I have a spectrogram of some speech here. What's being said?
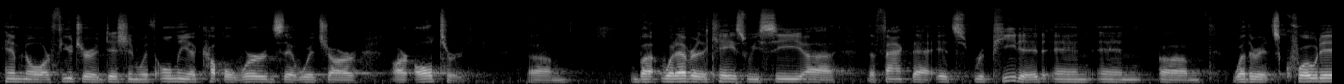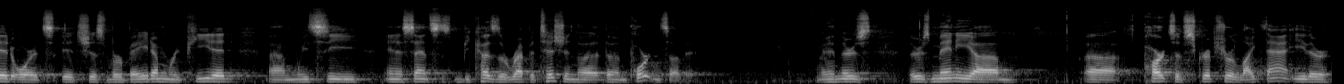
hymnal or future edition with only a couple words that which are, are altered. Um, but whatever the case, we see uh, the fact that it's repeated and, and um, whether it's quoted or it's, it's just verbatim repeated, um, we see, in a sense, because of the repetition, the, the importance of it. And there's, there's many um, uh, parts of Scripture like that, either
